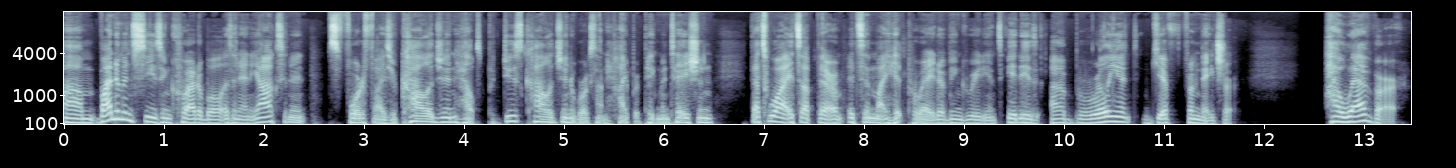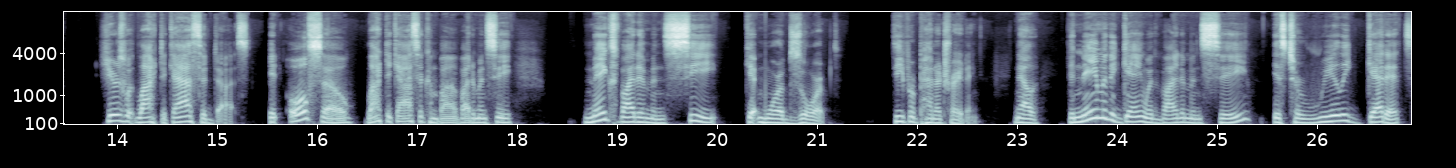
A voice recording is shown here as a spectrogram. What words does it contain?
um, vitamin C is incredible as an antioxidant. It fortifies your collagen, helps produce collagen. It works on hyperpigmentation. That's why it's up there. It's in my hit parade of ingredients. It is a brilliant gift from nature. However, here's what lactic acid does it also, lactic acid combined with vitamin C, makes vitamin C get more absorbed, deeper penetrating. Now, the name of the game with vitamin C is to really get it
